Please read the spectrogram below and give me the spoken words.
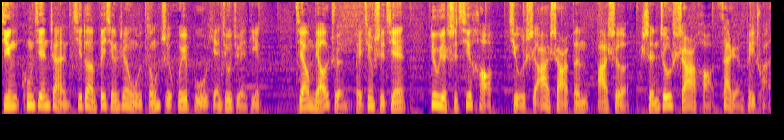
经空间站阶段飞行任务总指挥部研究决定，将瞄准北京时间六月十七号九时二十二分发射神舟十二号载人飞船。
